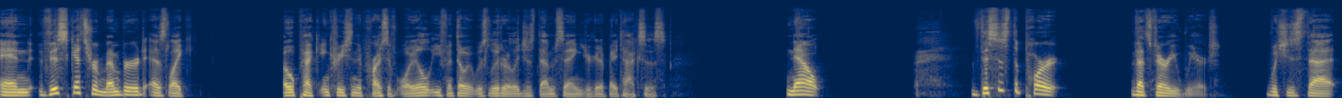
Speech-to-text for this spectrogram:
And this gets remembered as like OPEC increasing the price of oil, even though it was literally just them saying you're going to pay taxes. Now, this is the part that's very weird, which is that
